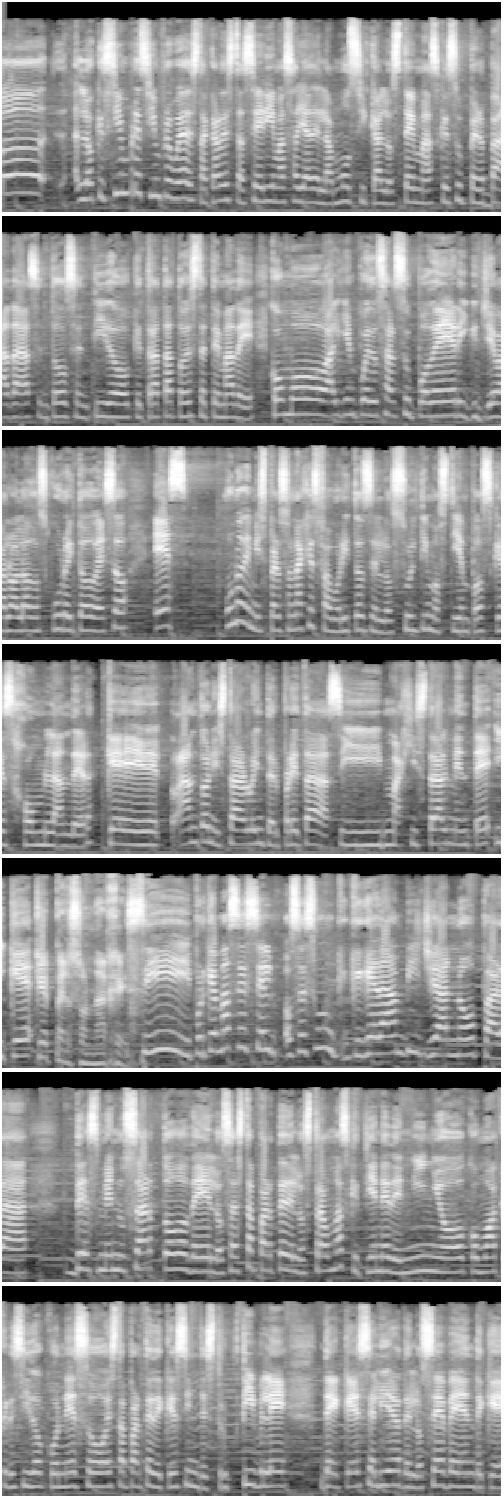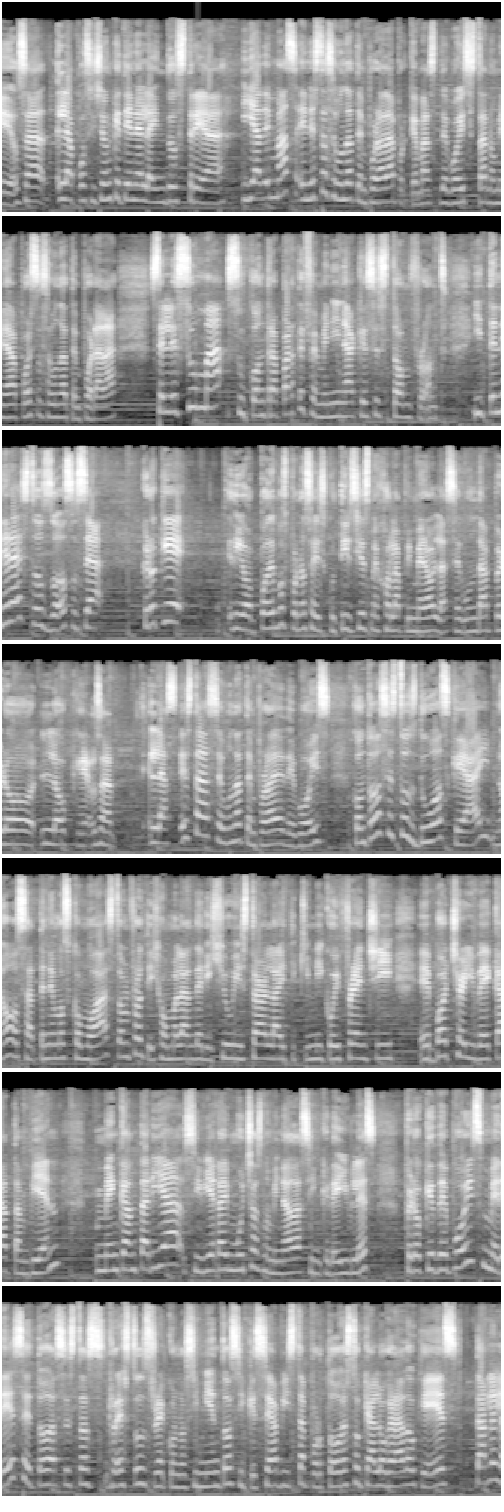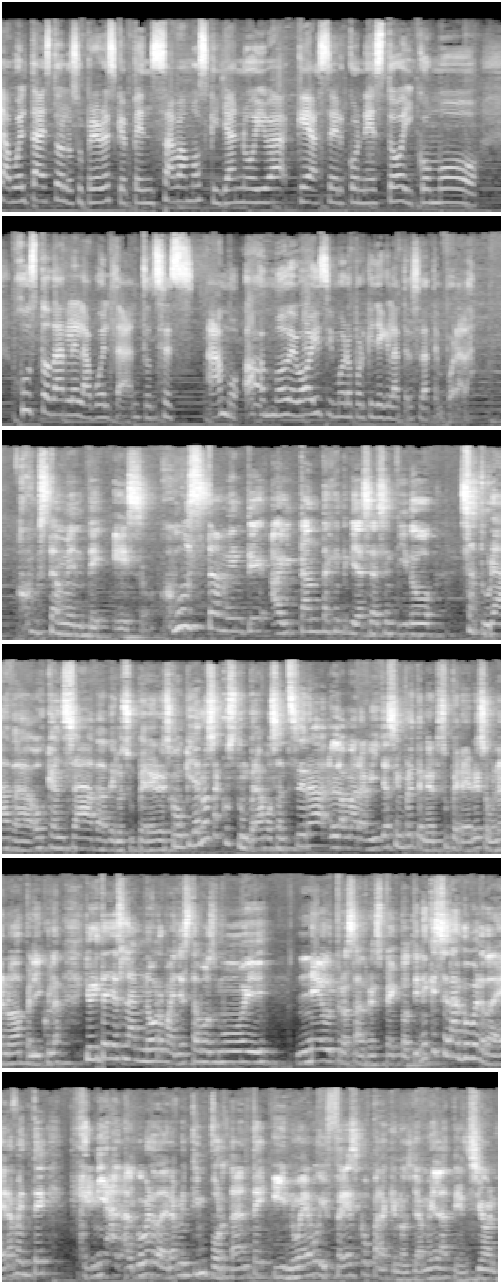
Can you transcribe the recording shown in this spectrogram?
lo que siempre, siempre voy a destacar de esta serie, más allá de la música, los temas, que es súper badass en todo sentido, que trata todo este tema de cómo alguien puede usar su poder y llevarlo al lado oscuro y todo eso, es uno de mis personajes favoritos de los últimos tiempos, que es Homelander, que Anthony Starr lo interpreta así magistralmente y que... ¿Qué personaje? Sí, porque además es el, o sea, es un gran villano para desmenuzar todo de él, o sea, esta parte de los traumas que tiene de niño, cómo ha crecido con eso, esta parte de que es indestructible, de que es el líder de los Seven, de que, o sea, la posición que tiene la industria. Y además, en esta segunda temporada, porque además The Voice está nominada por esta segunda temporada, se le suma su contraparte femenina, que es Stormfront. Y tener a estos dos, o sea, creo que digo, podemos ponernos a discutir si es mejor la primera o la segunda, pero lo que, o sea, esta segunda temporada de The Voice, con todos estos dúos que hay, ¿no? O sea, tenemos como a Stormfront y Homelander y Huey, Starlight y Kimiko y Frenchy, eh, Butcher y Becca también. Me encantaría, si bien hay muchas nominadas increíbles, pero que The Voice merece todas estas estos reconocimientos y que sea vista por todo esto que ha logrado, que es darle la vuelta a esto de los superiores que pensábamos que ya no iba qué hacer con esto y cómo justo darle la vuelta. Entonces, amo, amo The Voice y muero porque llegue la tercera temporada justamente eso. Justamente hay tanta gente que ya se ha sentido saturada o cansada de los superhéroes. Como que ya nos acostumbramos. Antes era la maravilla siempre tener superhéroes o una nueva película. Y ahorita ya es la norma. Ya estamos muy neutros al respecto. Tiene que ser algo verdaderamente genial. Algo verdaderamente importante y nuevo y fresco para que nos llame la atención.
